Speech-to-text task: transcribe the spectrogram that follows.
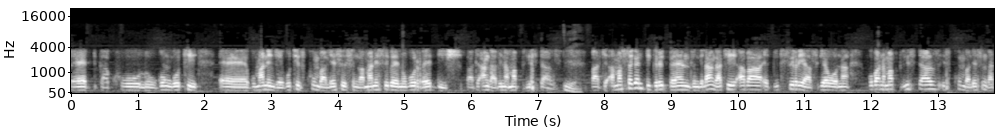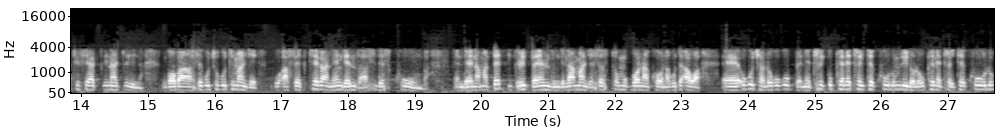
bad kakhulu kungukuthi eh kumane nje ukuthi isikhumba lesi singamane sibe nobu-reddish but angabi nama-blisters Yeah. but ama-second degree burns ngila ngathi aba a bit serious ke wona kuba nama-blisters isikhumba lesingathi siyaqinaqina ngoba sekutsho ukuthi manje ku-affecteka nengenzasi lesikhumba. And then ama-third degree burns ngila manje sesithoma ukubona khona ukuthi awa eh ukutsha lokhu kupenetrate kupenetrate khulu umlilo lo upenetrate khulu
